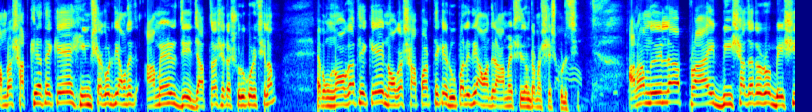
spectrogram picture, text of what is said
আমরা সাতক্ষীরা থেকে হিমসাগর দিয়ে আমাদের আমের যে যাত্রা সেটা শুরু করেছিলাম এবং নগা থেকে নগা সাপার থেকে রূপালি দিয়ে আমাদের আমের সিজনটা আমরা শেষ করেছি। আলহামদুলিল্লাহ প্রায় বিশ হাজারেরও বেশি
